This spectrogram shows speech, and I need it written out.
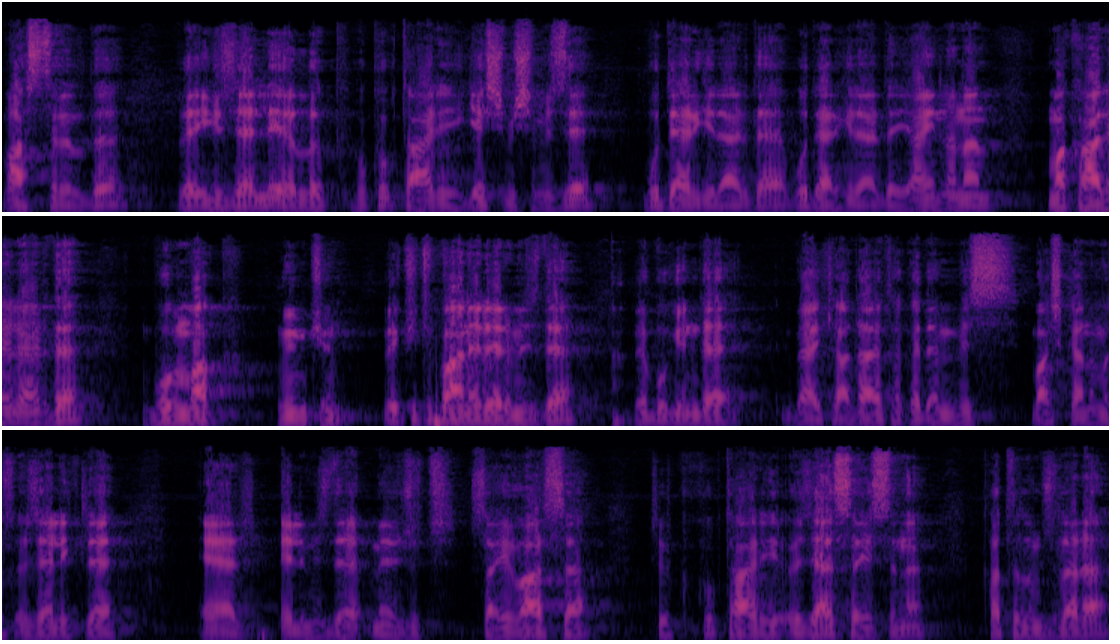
bastırıldı ve 150 yıllık hukuk tarihi geçmişimizi bu dergilerde, bu dergilerde yayınlanan makalelerde bulmak mümkün. Ve kütüphanelerimizde ve bugün de belki Adalet Akademimiz Başkanımız özellikle eğer elimizde mevcut sayı varsa Türk hukuk tarihi özel sayısını katılımcılara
